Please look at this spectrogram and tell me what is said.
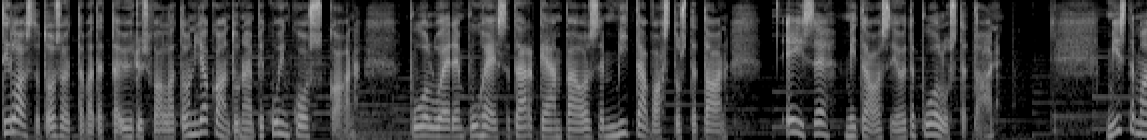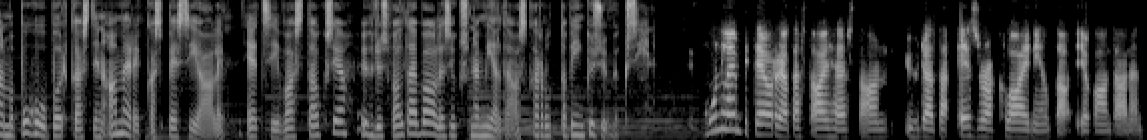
tilastot osoittavat, että Yhdysvallat on jakaantuneempi kuin koskaan. Puolueiden puheissa tärkeämpää on se, mitä vastustetaan, ei se, mitä asioita puolustetaan. Mistä maailma puhuu podcastin Amerikka-spesiaali etsii vastauksia Yhdysvaltain vaalisyksynä mieltä askarruttaviin kysymyksiin. Mun lempiteoria tästä aiheesta on yhdeltä Ezra Kleinilta, joka on tällainen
